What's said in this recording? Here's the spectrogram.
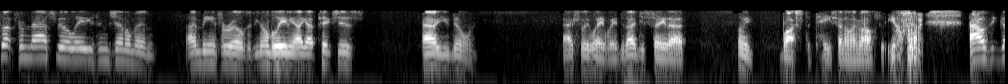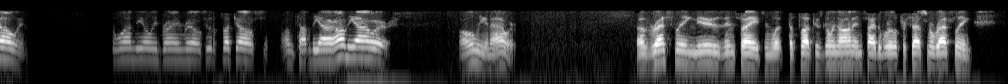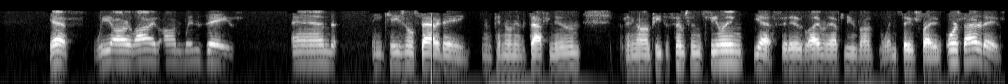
What's up from Nashville, ladies and gentlemen? I'm being for reals. If you don't believe me, I got pictures. How are you doing? Actually, wait, wait. Did I just say that? Let me wash the taste out of my mouth. You how's it going? The one, the only Brian Rails. Who the fuck else? On top of the hour. On the hour. Only an hour of wrestling news, insights, and what the fuck is going on inside the world of professional wrestling. Yes, we are live on Wednesdays and the occasional Saturday, depending on if it's afternoon, depending on Pizza Simpson's feeling. Yes, it is live in the afternoons on Wednesdays, Fridays, or Saturdays.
